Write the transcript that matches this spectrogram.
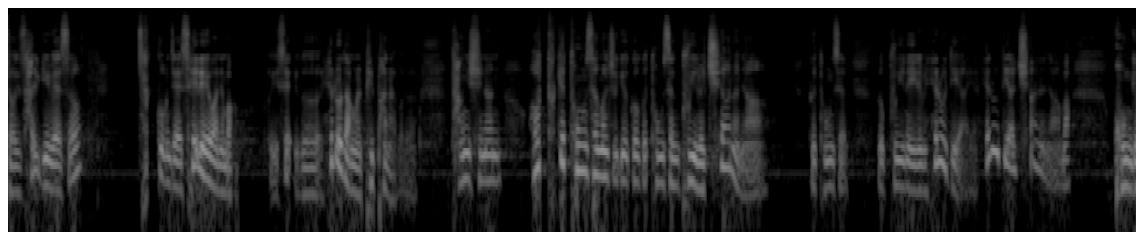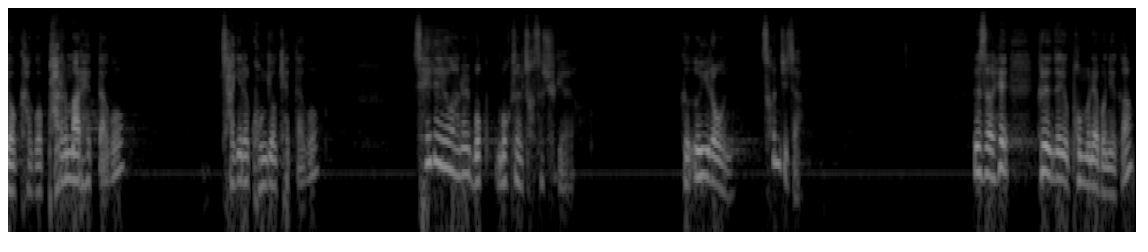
저기 살기 위해서 자꾸 이제 세례요한이 막 그 헤로당을 비판하거든. 당신은 어떻게 동생을 죽이고 그 동생 부인을 취하느냐? 그 동생 그 부인의 이름이 헤로디아예요. 헤로디아를 취하느냐? 막 공격하고 바른 말 했다고 자기를 공격했다고 세례 요한을 목 목을 쳐서 죽여요. 그 의로운 선지자. 그래서 해, 그런데 이 본문에 보니까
